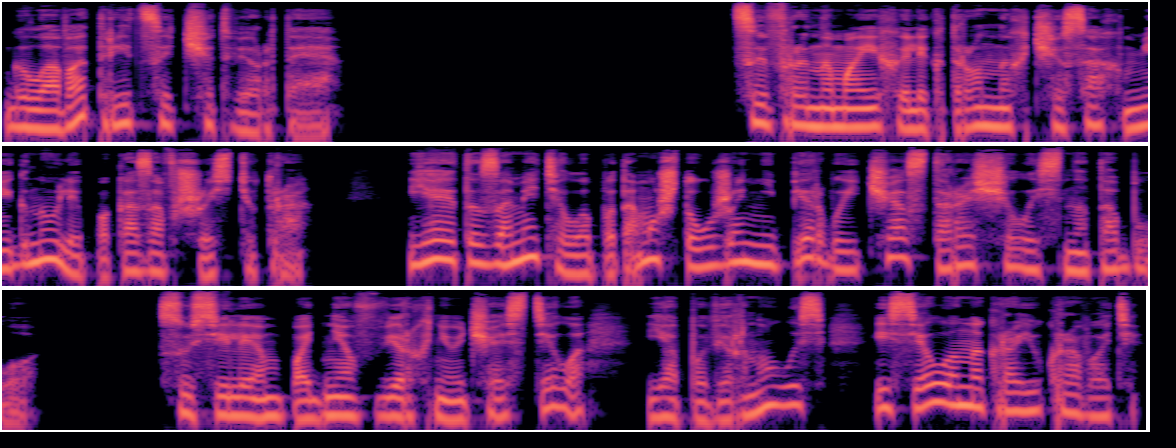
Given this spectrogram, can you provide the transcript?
Глава 34. Цифры на моих электронных часах мигнули, показав 6 утра. Я это заметила, потому что уже не первый час таращилась на табло. С усилием подняв верхнюю часть тела, я повернулась и села на краю кровати.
